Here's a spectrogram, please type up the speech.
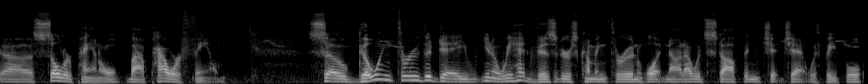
uh, solar panel by PowerFilm. So going through the day, you know, we had visitors coming through and whatnot. I would stop and chit chat with people.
